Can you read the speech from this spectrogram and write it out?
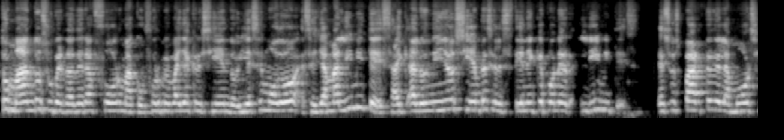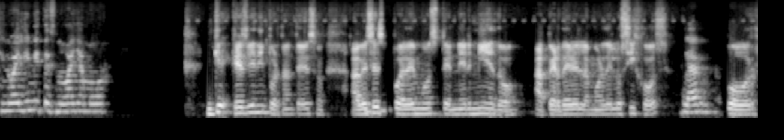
tomando su verdadera forma conforme vaya creciendo y ese modo se llama límites. A los niños siempre se les tienen que poner límites. Eso es parte del amor. Si no hay límites, no hay amor. Que, es bien importante eso. A veces podemos tener miedo a perder el amor de los hijos claro. por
